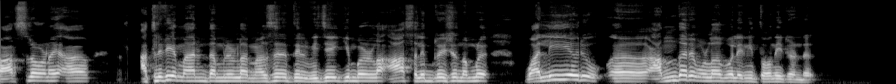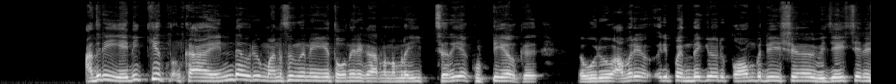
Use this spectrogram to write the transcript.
ബാർസലോണ ആ അത്ലറ്റിക് മാൻ തമ്മിലുള്ള മത്സരത്തിൽ വിജയിക്കുമ്പോഴുള്ള ആ സെലിബ്രേഷൻ നമ്മൾ വലിയൊരു അന്തരമുള്ളത് പോലെ എനിക്ക് തോന്നിയിട്ടുണ്ട്. അതിന് എനിക്ക് എന്റെ ഒരു മനസ്സിൽ നിന്ന് എനിക്ക് തോന്നിയ കാരണം നമ്മൾ ഈ ചെറിയ കുട്ടികൾക്ക് ഒരു അവർ ഇപ്പം എന്തെങ്കിലും ഒരു കോമ്പറ്റീഷനിൽ വിജയിച്ചതിന്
